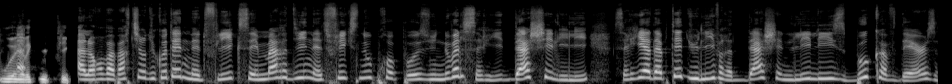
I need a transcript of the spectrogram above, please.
ou Ah. avec Netflix? Alors, on va partir du côté de Netflix et mardi, Netflix nous propose une nouvelle série, Dash et Lily, série adaptée du livre Dash and Lily's Book of Theirs,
